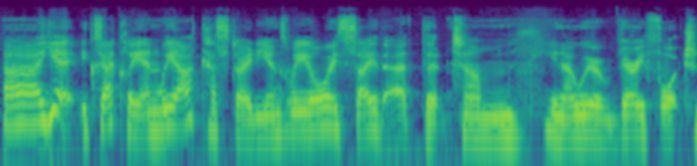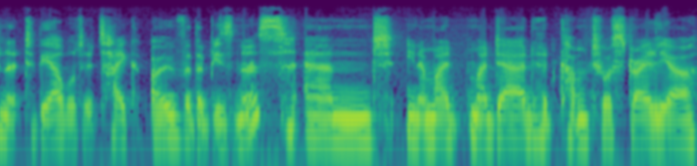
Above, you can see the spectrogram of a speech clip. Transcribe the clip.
Uh, yeah, exactly. And we are custodians. We always say that, that, um, you know, we're very fortunate to be able to take over the business. And, you know, my, my dad had come to Australia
